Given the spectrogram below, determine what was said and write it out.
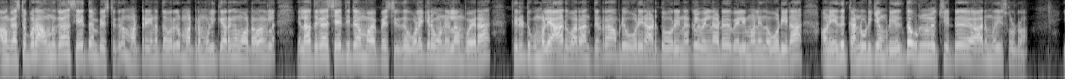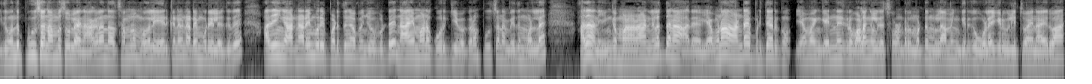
அவன் கஷ்டப்படுற அவனுக்காக சேர்த்தான் பேசிட்டுக்கிறோம் மற்ற இனத்தவர்கள் மற்ற மொழிக்காரங்க மற்றவர்கள் எல்லாத்துக்காக சேர்த்துட்டு அவன் பேசிட்டு உழைக்கிற ஒன்று இல்லாமல் போயிடறான் திருட்டு கும்பல் யார் வரான் திருடுறான். அப்படியே ஓடிடான் அடுத்த ஒரு இனக்கள் வெளிநாடு வெளி மாநிலம் ஓடிறான். அவனை எது கண்டுபிடிக்க முடியாது. இதுக்கு உள்நுழைச்சிட்டு அனுமதி சொல்கிறோம் இது வந்து புதுசாக நம்ம சொல்ல நாகாலாந்து அசாமில் முதல்ல ஏற்கனவே நடைமுறையில் இருக்குது. அதை இங்கே நடைமுறைப்படுத்துங்க அப்படின்னு சொல்லிட்டு நியாயமான கோரிக்கையை வைக்கிறோம். புதுசாக நம்ம எதுவும் பண்ணல. அதான் எங்கள் ம நான் நிலத்தை நான் அதை எவனா ஆண்டா இப்படி தான் இருக்கும். எவன் இங்கே என்ன இருக்கிற வளங்களுக்கு சுரண்டுறது மட்டும் இல்லாமல் இங்கே இருக்க உழைக்கிற விழிச்சுவாயின் ஆயிடுவான்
